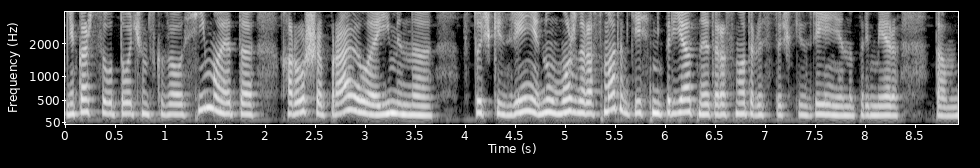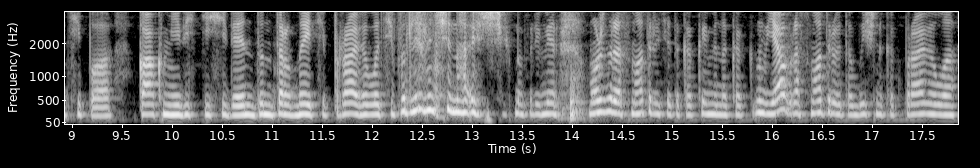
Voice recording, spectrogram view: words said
мне кажется, вот то, о чем сказала Сима, это хорошее правило именно с точки зрения, ну, можно рассматривать, если неприятно это рассматривать с точки зрения, например, там, типа, как мне вести себя в интернете, правила, типа, для начинающих, например. Можно рассматривать это как именно как, ну, я рассматриваю это обычно как правило,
